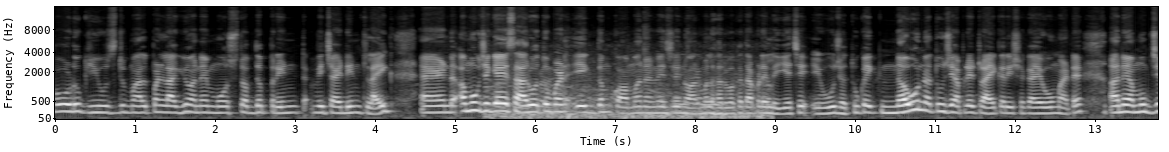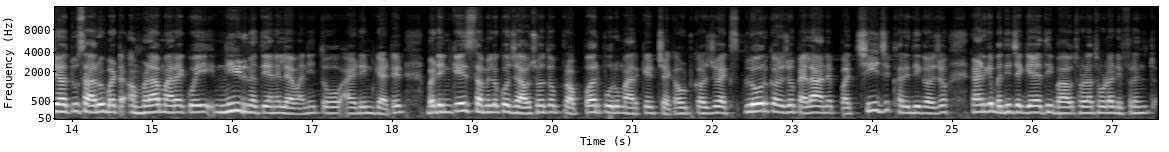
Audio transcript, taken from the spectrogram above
થોડુંક યુઝડ માલ પણ લાગ્યું અને most of the print which I didn't like and અમુક જગ્યાએ સારું હતું, પણ એકદમ કોમન અને જે નોર્મલ હર વખત આપણે લઈએ છીએ, એવું જ હતું. કંઈક નવું નહોતું જે આપણે ટ્રાય કરી શકાય એવું માટે. અને અમુક જે હતું સારું બટ હમણાં મારે કોઈ નીડ નથી એને લેવાની, તો I didn't get it but in case તમે લોકો જાઓ છો, તો પ્રોપર પૂરું માર્કેટ ચેકઆઉટ કરજો એક્સપ્લોર કરજો પહેલાં અને પછી જ ખરીદી કરજો. કારણ કે બધી જગ્યાએથી ભાવ થોડા થોડા ડિફરન્ટ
